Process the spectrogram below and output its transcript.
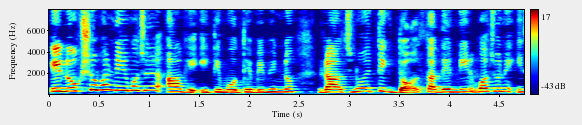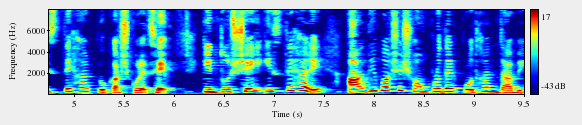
এই লোকসভার নির্বাচনের আগে ইতিমধ্যে বিভিন্ন রাজনৈতিক দল তাদের নির্বাচনী ইস্তেহার প্রকাশ করেছে। কিন্তু সেই ইস্তেহারে আদিবাসী সম্প্রদায়ের প্রধান দাবি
